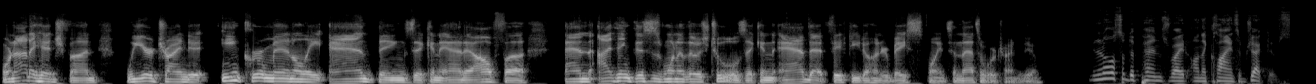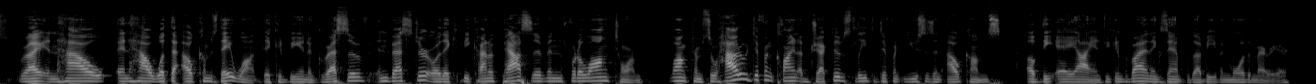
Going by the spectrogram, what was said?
we're not a hedge fund. We are trying to incrementally add things that can add alpha. And I think this is one of those tools that can add that 50 to 100 basis points. And that's what we're trying to do. I mean, it also depends, right, on the client's objectives, right, and how and how what the outcomes they want. They could be an aggressive investor, or they could be kind of passive and for the long term. Long term. So, how do different client objectives lead to different uses and outcomes of the AI? And if you can provide an example, that'd be even more the merrier.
